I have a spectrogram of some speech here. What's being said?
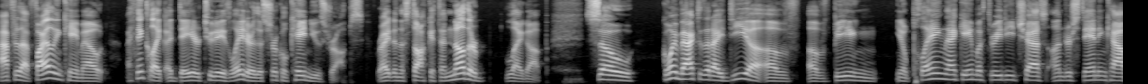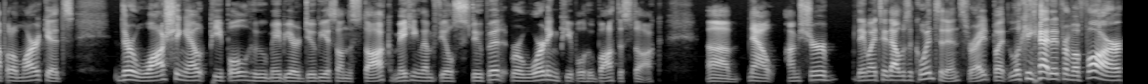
after that filing came out, I think like a day or two days later, the Circle K news drops, right? And the stock gets another leg up. So going back to that idea of of being you know playing that game of 3D chess, understanding capital markets. They're washing out people who maybe are dubious on the stock, making them feel stupid, rewarding people who bought the stock. Uh, now, I'm sure they might say that was a coincidence, right? But looking at it from afar,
